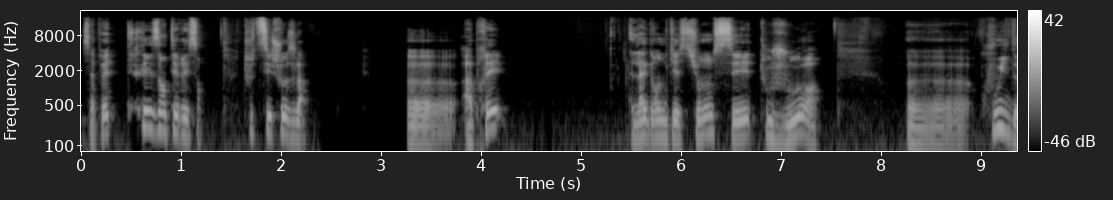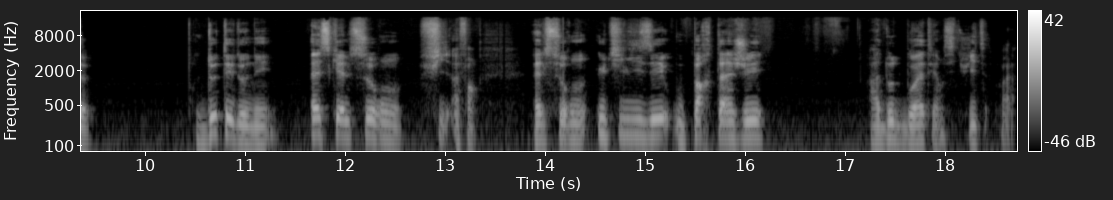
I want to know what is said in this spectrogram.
Ça peut être très intéressant, toutes ces choses-là. Après, la grande question, c'est toujours euh, quid de tes données? Est-ce qu'elles seront, enfin, elles seront utilisées ou partagées à d'autres boîtes et ainsi de suite? Voilà.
